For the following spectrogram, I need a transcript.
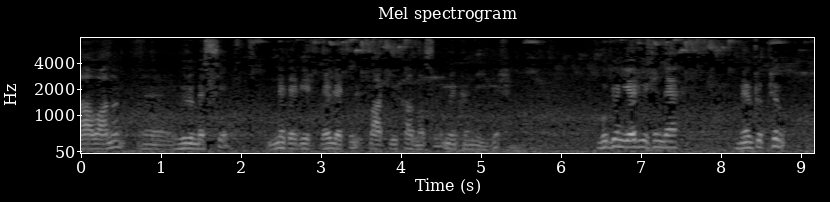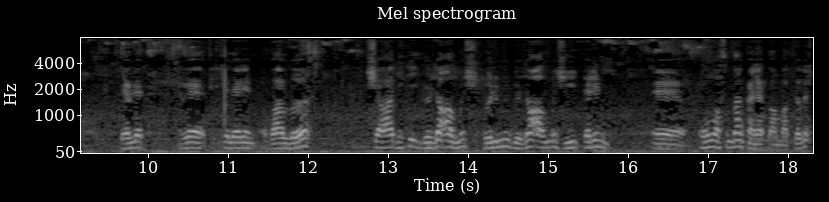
davanın e, yürümesi ne de bir devletin baki kalması mümkün değildir. Bugün yeryüzünde mevcut tüm devlet ve fikirlerin varlığı şehadeti göze almış, ölümü göze almış yiğitlerin e, olmasından kaynaklanmaktadır.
